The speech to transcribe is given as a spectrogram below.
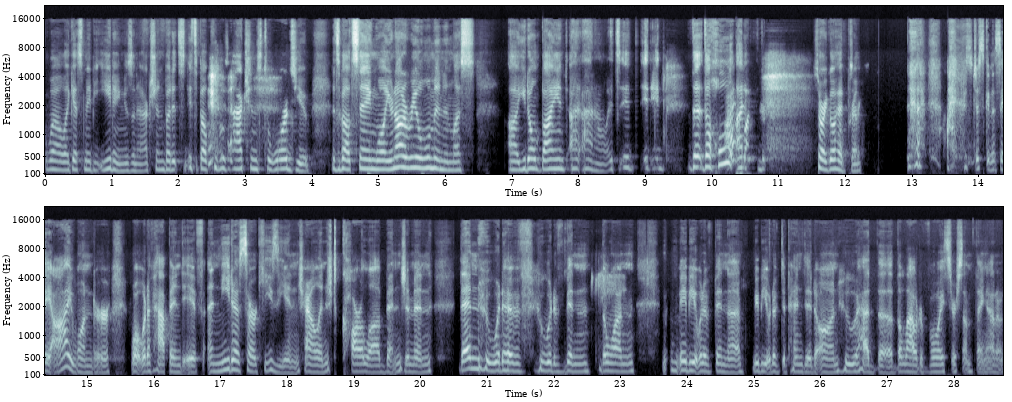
well, I guess maybe eating is an action, but it's it's about people's actions towards you. It's about saying, well, you're not a real woman unless uh, you don't buy into. I, I don't know. It's it it, it the the whole. I I, sorry, go ahead, Prim. I was just going to say, I wonder what would have happened if Anita Sarkeesian challenged Carla Benjamin. Then who would have who would have been the one? Maybe it would have been uh, maybe it would have depended on who had the the louder voice or something. I don't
